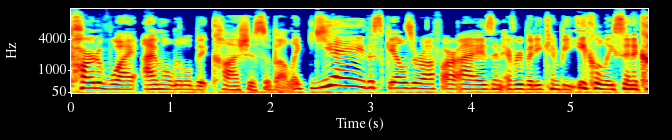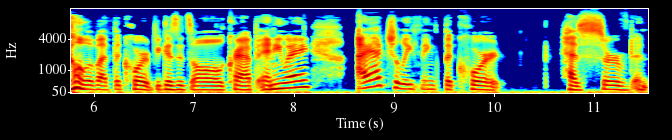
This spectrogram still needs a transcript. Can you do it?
part of why I'm a little bit cautious about like, yay, the scales are off our eyes and everybody can be equally cynical about the court because it's all crap anyway. I actually think the court has served an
